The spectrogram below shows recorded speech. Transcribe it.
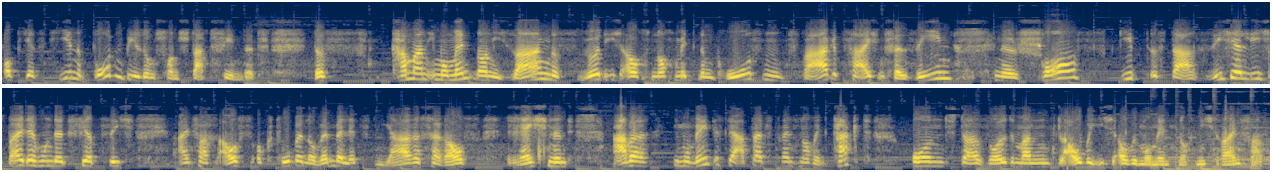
Ob jetzt hier eine Bodenbildung schon stattfindet, das kann man im Moment noch nicht sagen. Das würde ich auch noch mit einem großen Fragezeichen versehen. Eine Chance gibt es da sicherlich bei der 140 einfach aus Oktober, November letzten Jahres heraus rechnend. Aber im Moment ist der Abwärtstrend noch intakt und da sollte man, glaube ich, auch im Moment noch nicht reinfassen.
